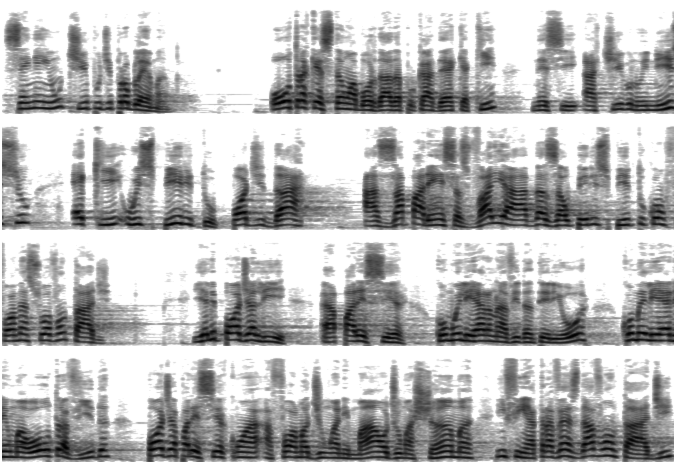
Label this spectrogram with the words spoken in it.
sem nenhum tipo de problema. Outra questão abordada por Kardec aqui, nesse artigo no início, é que o espírito pode dar as aparências variadas ao perispírito conforme a sua vontade. E ele pode ali aparecer como ele era na vida anterior, como ele era em uma outra vida, pode aparecer com a, a, forma de um animal, de uma chama, enfim, através da vontade,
